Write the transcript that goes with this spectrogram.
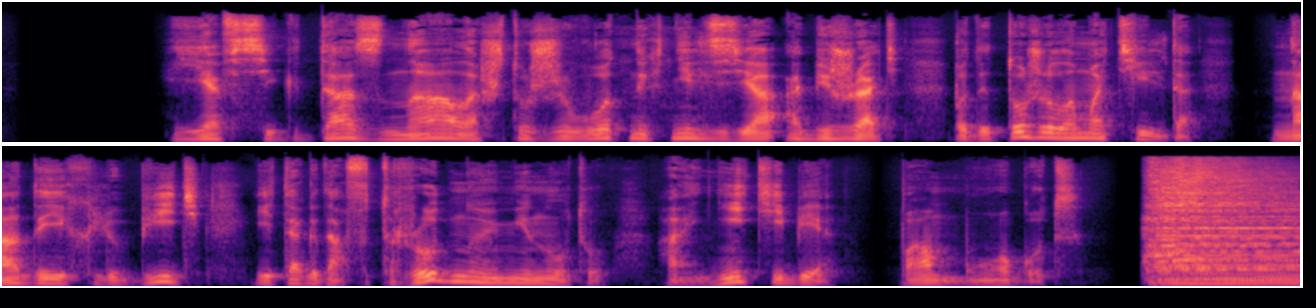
«Я всегда знала, что животных нельзя обижать», – подытожила Матильда. «Надо их любить, и тогда в трудную минуту они тебе помогут». Thank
